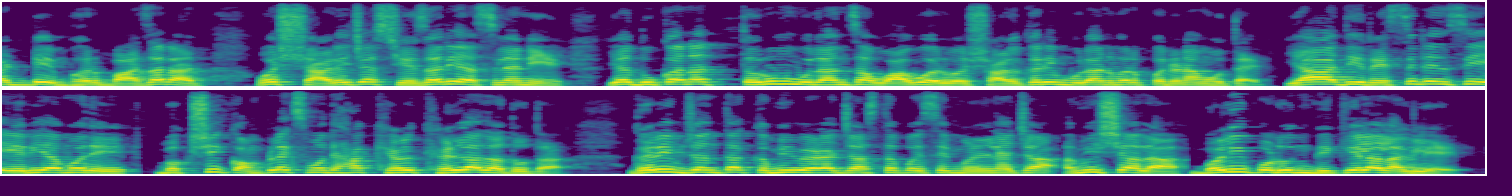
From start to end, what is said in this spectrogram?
अड्डे भर बाजारात व शाळेच्या शेजारी असल्याने या दुकानात तरुण मुलांचा वावर व शाळकरी मुलांवर परिणाम होत आहेत. याआधी रेसिडेन्सी एरियामध्ये बक्षी कॉम्प्लेक्समध्ये हा खेळ खेळला जात होता. गरीब जनता कमी वेळात जास्त पैसे मिळण्याच्या अमिषाला बळी पडून भिकेला लागली आहे.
